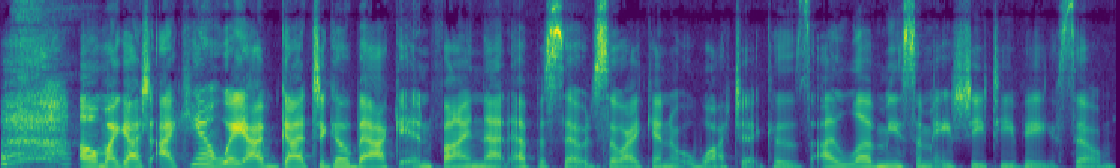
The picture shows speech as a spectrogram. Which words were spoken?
oh my gosh, I can't wait. I've got to go back and find that episode so I can watch it cuz I love me some HGTV. So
